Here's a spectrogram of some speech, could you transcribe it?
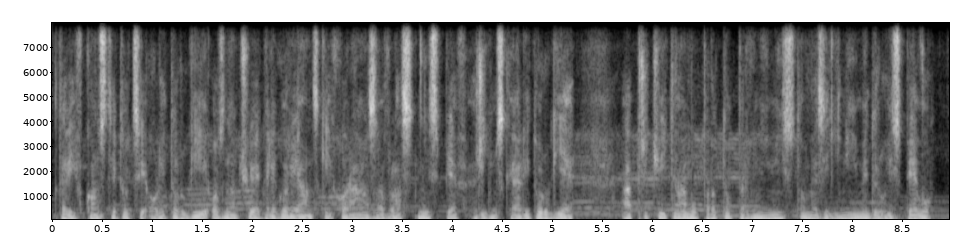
který v konstituci o liturgii označuje gregoriánský chorál za vlastní zpěv římské liturgie a přičítá mu proto první místo mezi jinými druhy zpěvu.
